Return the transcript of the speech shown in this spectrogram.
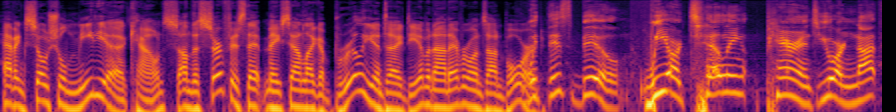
having social media accounts. On the surface, that may sound like a brilliant idea, but not everyone's on board. With this bill, we are telling parents you are not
